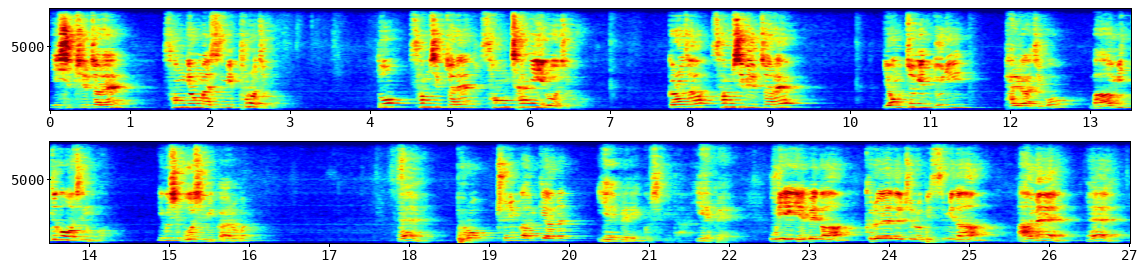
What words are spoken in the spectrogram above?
27절에 성경 말씀이 풀어지고 또 30절에 성찬이 이루어지고 그러자 31절에 영적인 눈이 밝아지고 마음이 뜨거워지는 것 이것이 무엇입니까 여러분? 네, 바로 주님과 함께하는 예배인 것입니다. 예배. 우리의 예배가 그래야 될 줄로 믿습니다. 아멘. 예.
